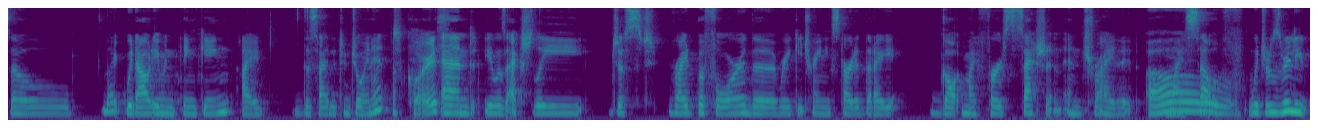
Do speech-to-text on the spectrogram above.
So, like, without even thinking, I decided to join it. Of course. And it was actually just right before the Reiki training started that I got my first session and tried it oh. myself, which was really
